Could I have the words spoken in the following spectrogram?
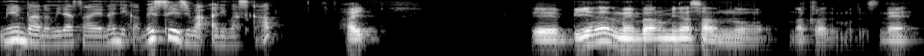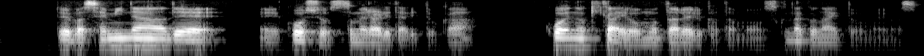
メンバーの皆さんへ何かメッセージはありますか？はい。えー BNI のメンバーの皆さんの中でもですね、例えばセミナーでえー講師を務められたりとか、講演の機会を持たれる方も少なくないと思います。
